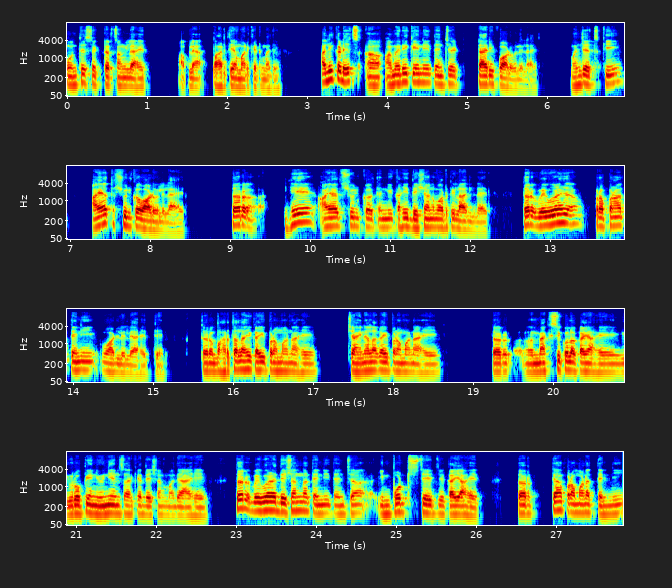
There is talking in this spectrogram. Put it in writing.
कोणते सेक्टर चांगले आहेत आपल्या भारतीय मार्केटमध्ये. अलीकडेच अमेरिकेने त्यांचे टॅरिफ वाढवलेले आहेत. म्हणजेच की आयात शुल्क वाढवलेलं आहे. तर हे आयात शुल्क त्यांनी काही देशांवरती लादलेले आहेत. तर वेगवेगळ्या प्रमाणात त्यांनी वाढलेले आहेत ते. तर भारतालाही काही प्रमाण आहे, चायनाला काही प्रमाण आहे, तर मॅक्सिकोला मेक्सिकोला काही आहे, युरोपियन युनियनसारख्या देशांमध्ये आहे. तर वेगवेगळ्या देशांना त्यांनी त्यांच्या इम्पोर्ट्सचे जे काही आहेत, तर त्या प्रमाणात त्यांनी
